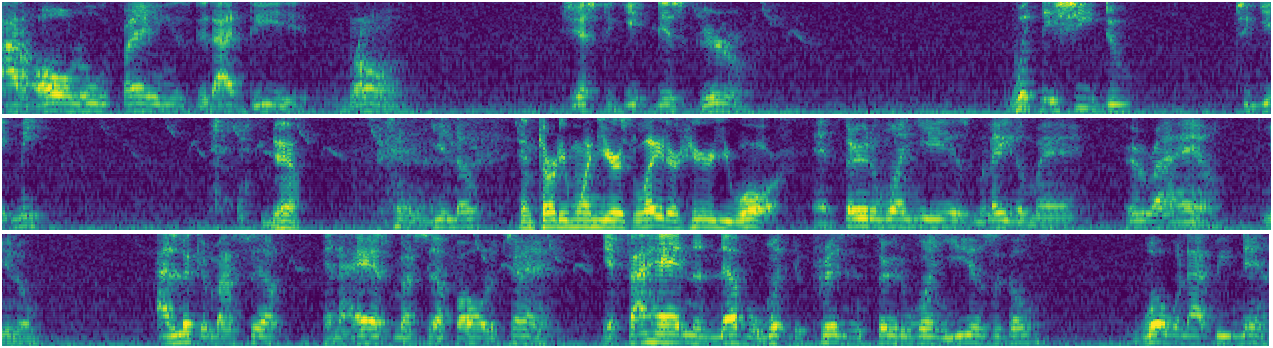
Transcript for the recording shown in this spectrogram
out of all those things that I did wrong just to get this girl, what did she do to get me? Yeah. you know? And 31 years later, here you are. And 31 years later, man, here I am. You know, I look at myself and I ask myself all the time, if I hadn't never went to prison 31 years ago, what would I be now?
